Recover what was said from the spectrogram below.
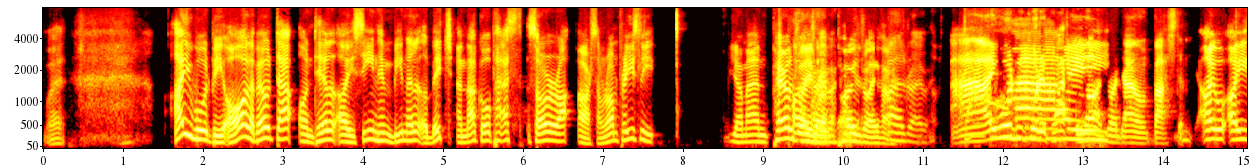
Well, I would be all about that until I seen him being a little bitch and not go past Sir or some Ron Priestley, your man, Pearl Pyledriver, driver. Pearl Driver. Pyledriver. I wouldn't put it past him not going down past him. I I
